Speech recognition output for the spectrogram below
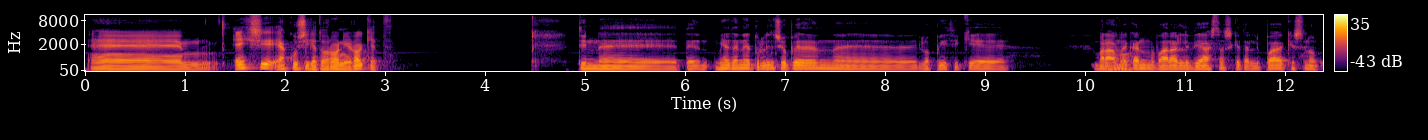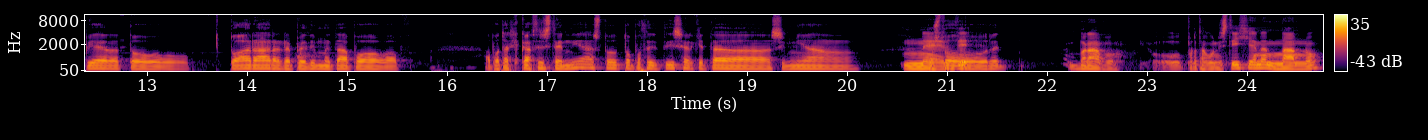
Ε, έχεις ακούσει για το Ronnie Rocket; Την, ε, μια ταινία του Lynch η οποία δεν ε, υλοποιήθηκε Μπράβο. να κάνει με παράλληλη διάσταση και τα λοιπά και στην οποία το, το RR ρε παιδί μετά από, από τα αρχικά αυτής της ταινίας το τοποθετεί σε αρκετά σημεία ναι, το... Μπράβο. Ο πρωταγωνιστή είχε έναν νάνο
